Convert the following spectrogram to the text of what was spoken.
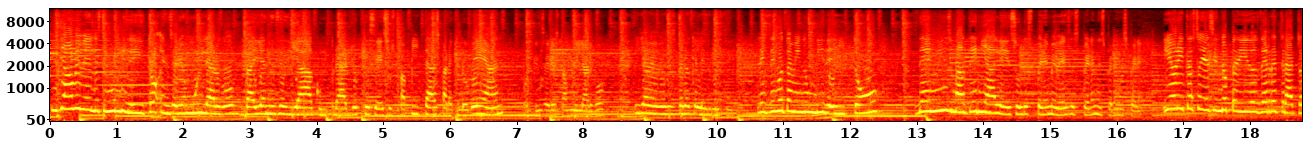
Y ya bebés, les tengo un videito en serio muy largo. Vayan ese día a comprar, yo que sé, sus papitas para que lo vean. Porque en serio está muy largo. Y ya bebés, espero que les guste. Les tengo también un videito de mis materiales. Solo esperen bebés, esperen, esperen, esperen. Y ahorita estoy haciendo pedidos de retrato.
